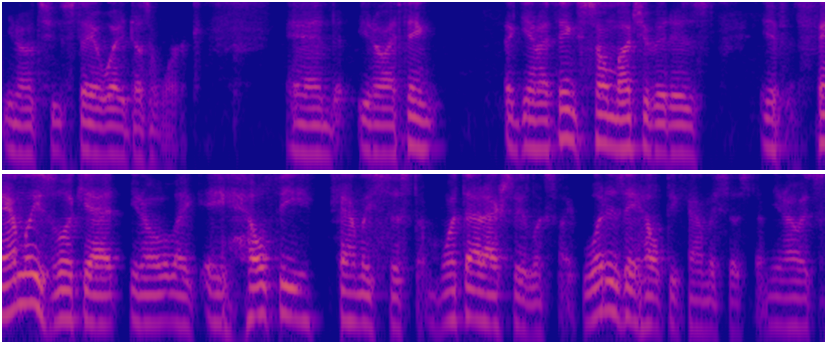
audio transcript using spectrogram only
you know to stay away doesn't work. And you know i think again i think so much of it is if families look at you know like a healthy family system what that actually looks like. What is a healthy family system? You know it's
